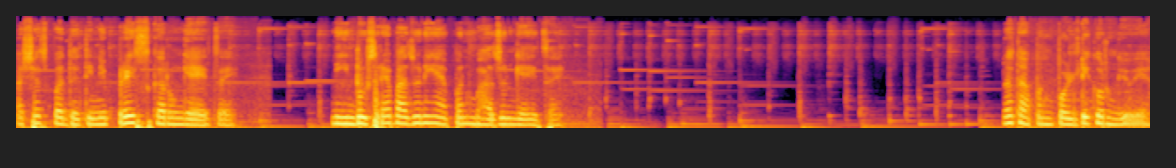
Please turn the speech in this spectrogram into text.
अशाच पद्धतीने प्रेस करून घ्यायचं आहे. आणि दुसऱ्या बाजूनेही आपण भाजून घ्यायचं आहे. परत आपण पलटी करून घेऊया.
